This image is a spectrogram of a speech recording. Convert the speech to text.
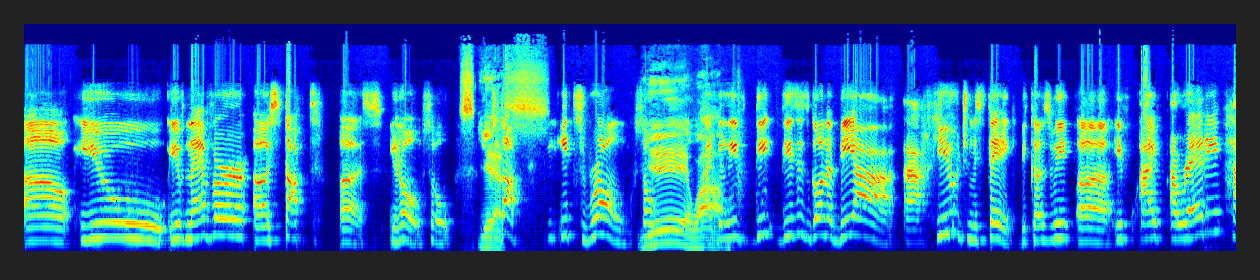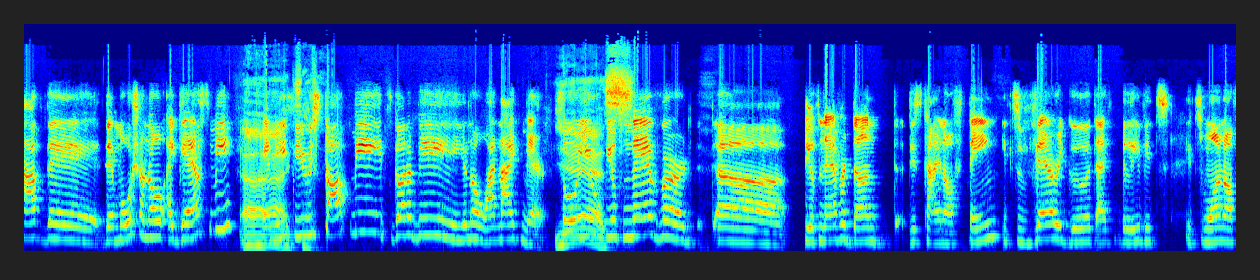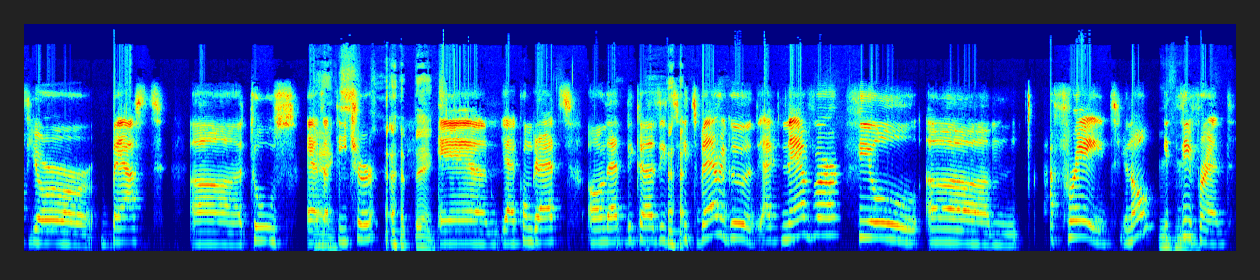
uh, you you've never uh, stopped us you know so yes. stop it's wrong so yeah wow i believe thi- this is gonna be a, a huge mistake because we uh if i already have the the emotional against me uh, and if you stop me it's gonna be you know a nightmare so yes. you you've never uh you've never done this kind of thing, it's very good. I believe it's it's one of your best uh, tools as Thanks. a teacher. Thanks. and yeah congrats on that because it's it's very good i've never feel um afraid you know it's Mhm. different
